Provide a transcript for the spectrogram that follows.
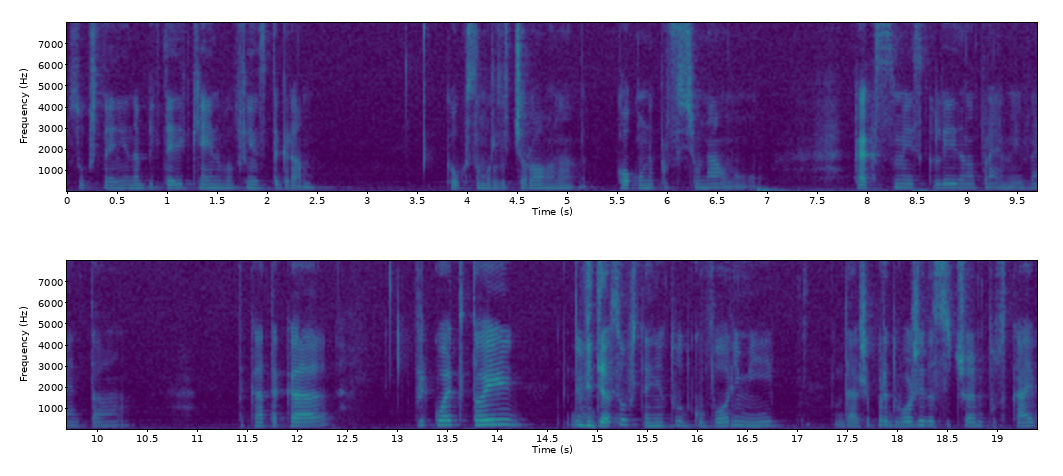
съобщение на Big Daddy Kane в Инстаграм. Колко съм разочарована, колко непрофесионално, как сме искали да направим ивента, така, така. При което той видя съобщението, отговори ми, даже предложи да се чуем по скайп,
